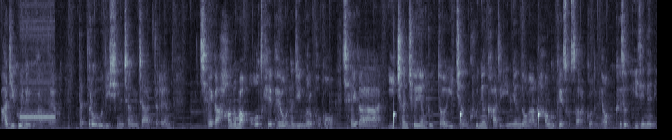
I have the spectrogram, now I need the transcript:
빠지고 있는 것 같아요. 때때로 우리 신청자들은 제가 한국말 어떻게 배웠는지 물어보고 제가 2007년부터 2009년까지 2년 동안 한국에서 살았거든요. 그래서 이제는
